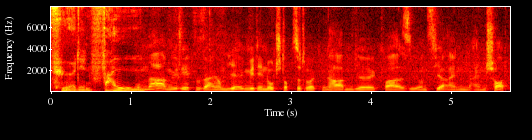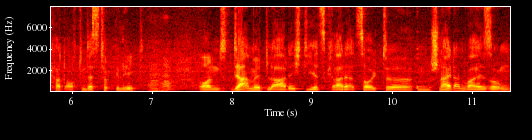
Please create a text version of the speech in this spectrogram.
für den Fall. Um nah am Gerät zu sein, um hier irgendwie den Notstopp zu drücken, haben wir quasi uns hier einen, einen Shortcut auf den Desktop gelegt. Mhm. Und damit lade ich die jetzt gerade erzeugte Schneidanweisung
